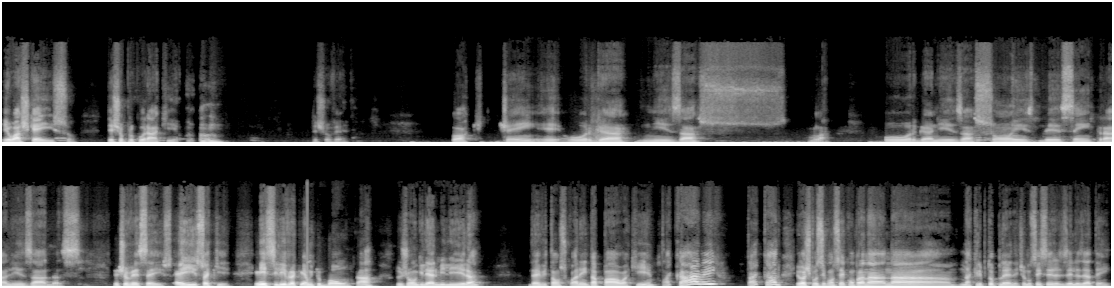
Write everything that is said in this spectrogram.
Eu acho que é isso. Deixa eu procurar aqui. Deixa eu ver. Blockchain e organizações. Vamos lá. Organizações descentralizadas. Deixa eu ver se é isso. É isso aqui. Esse livro aqui é muito bom, tá? Do João Guilherme Lira. Deve estar uns 40 pau aqui. Tá caro, hein? Tá caro. Eu acho que você consegue comprar na, na, na CryptoPlanet. Eu não sei se eles, já têm.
